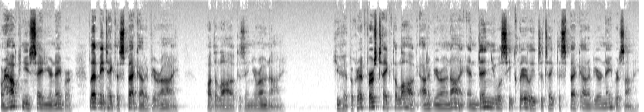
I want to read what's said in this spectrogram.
Or how can you say to your neighbor, Let me take the speck out of your eye, while the log is in your own eye? You hypocrite, first take the log out of your own eye, and then you will see clearly to take the speck out of your neighbor's eye.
